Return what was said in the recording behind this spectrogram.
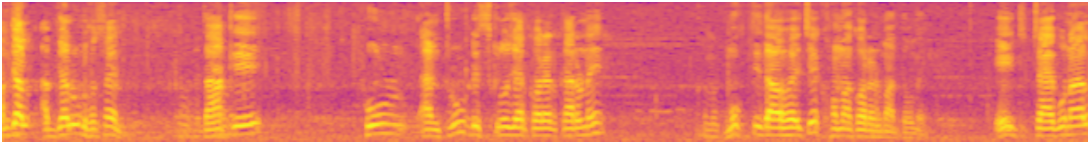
আফজাল আফজালুল হোসেন। তাকে ফুল অ্যান্ড ট্রু ডিসক্লোজার করার কারণে মুক্তি দেওয়া হয়েছে ক্ষমা করার মাধ্যমে। এই ট্রাইব্যুনাল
